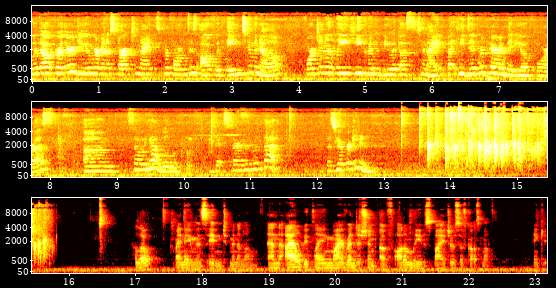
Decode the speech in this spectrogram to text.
without further ado, we're going to start tonight's performances off with Aiden Tumminello. Fortunately, he couldn't be with us tonight, but he did prepare a video for us. Um, so yeah, we'll get started with that. Let's hear for Aiden. Hello, my name is Aiden Tumminello, and I'll be playing my rendition of Autumn Leaves by Joseph Kosma. Thank you.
